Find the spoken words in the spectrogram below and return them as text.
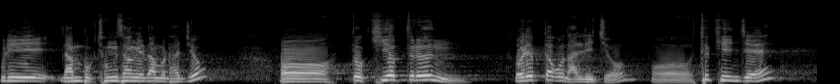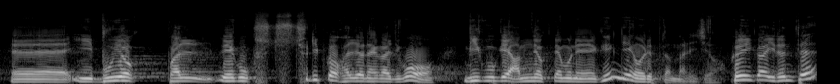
우리 남북 정상회담을 하죠. 어, 또 기업들은 어렵다고 난리죠. 어, 특히 이제 에, 이 무역 관 외국 수- 출입과 관련해 가지고 미국의 압력 때문에 굉장히 어렵단 말이죠. 그러니까 이런 때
